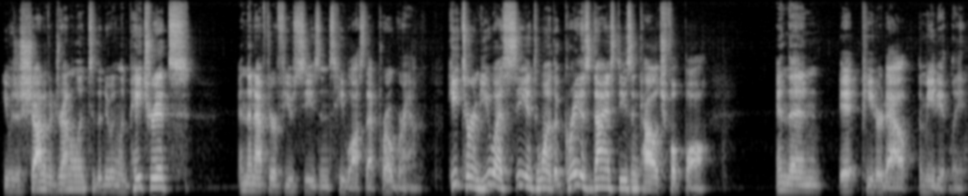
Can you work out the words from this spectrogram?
He was a shot of adrenaline to the New England Patriots, and then after a few seasons, he lost that program. He turned USC into one of the greatest dynasties in college football, and then it petered out immediately.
